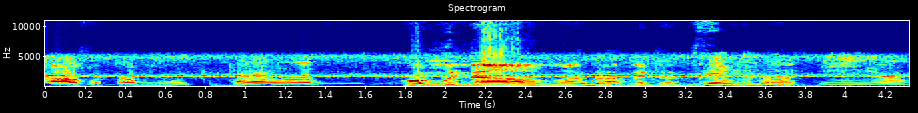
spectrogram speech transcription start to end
A água tá muito boa, Como não, mano? A água tá... bem geladinha.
